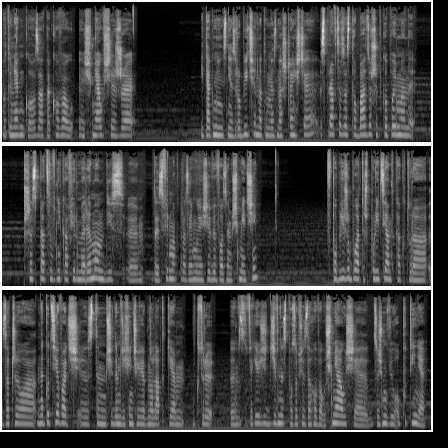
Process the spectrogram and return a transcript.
Po tym jak go zaatakował, e, śmiał się, że i tak mi nic nie zrobicie, natomiast na szczęście sprawca został bardzo szybko pojmany przez pracownika firmy Remondis. E, to jest firma, która zajmuje się wywozem śmieci. W pobliżu była też policjantka, która zaczęła negocjować e, z tym 71-latkiem, który w jakiś dziwny sposób się zachował. Śmiał się, coś mówił o Putinie.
